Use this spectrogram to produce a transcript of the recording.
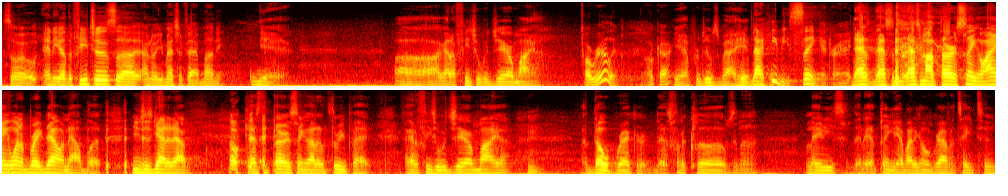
So any other features? Uh, I know you mentioned Fat Money. Yeah. Uh, I got a feature with Jeremih. Oh really? Okay. Yeah, produced by him. Now he be singing, right? That's that's that's my third single. I ain't want to break down now, but you just got it out. Okay. That's the third single out of the three pack. I got a feature with Jeremih, Hmm. a dope record that's for the clubs and the ladies that I think everybody gonna gravitate to.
